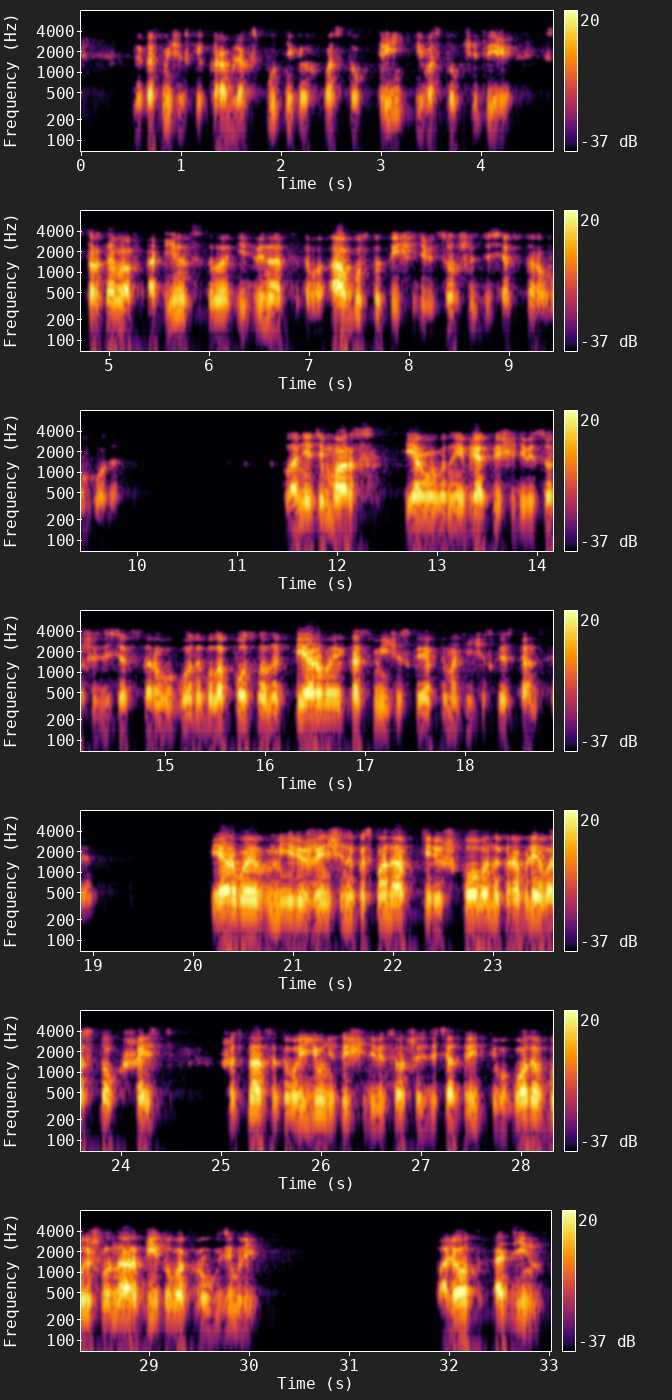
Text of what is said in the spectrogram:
на космических кораблях-спутниках «Восток-3» и «Восток-4», стартовав 11 и 12 августа 1962 года. Планете Марс 1 ноября 1962 года была послана первая космическая автоматическая станция. Первая в мире женщина-космонавт Терешкова на корабле «Восток-6» 16 июня 1963 года вышла на орбиту вокруг Земли. Полет 1.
